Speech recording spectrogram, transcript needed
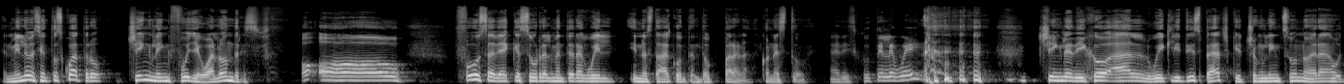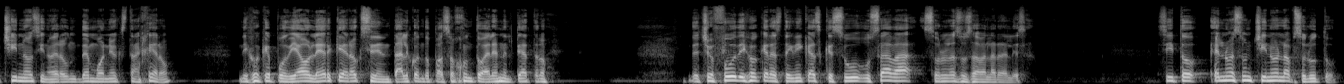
En 1904, Ching Ling Fu llegó a Londres. Oh, oh. Fu sabía que Su realmente era Will y no estaba contento para nada con esto. Eh, discútele, güey. Ching le dijo al Weekly Dispatch que Chung Ling Su no era chino, sino era un demonio extranjero. Dijo que podía oler que era occidental cuando pasó junto a él en el teatro. De hecho, Fu dijo que las técnicas que Su usaba solo las usaba la realeza. Cito, él no es un chino en lo absoluto,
